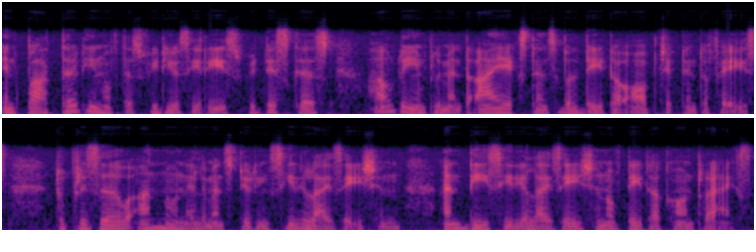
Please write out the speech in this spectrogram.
In part 13 of this video series, we discussed how to implement iExtensible Data Object Interface to preserve unknown elements during serialization and deserialization of data contracts.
